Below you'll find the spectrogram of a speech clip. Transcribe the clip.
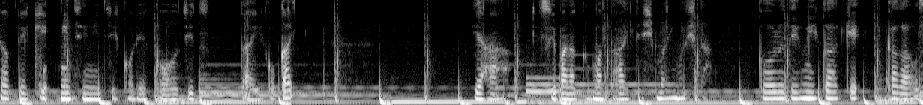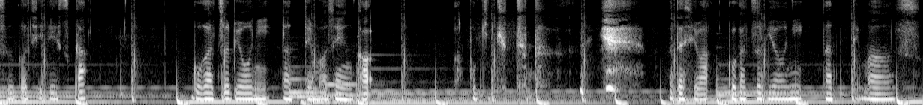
女的日日これ口実第5回。いやしばらくまた空いてしまいました。ゴールデンウィーク明けいかがお過ごしですか？5月病になってませんか？あポキって言っちゃった。私は5月病になってます。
